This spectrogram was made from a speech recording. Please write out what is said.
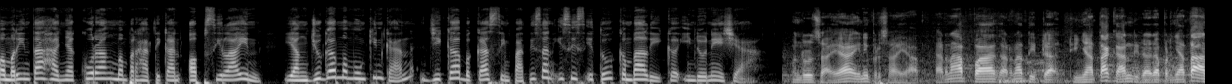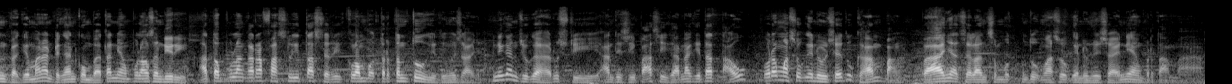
pemerintah hanya kurang memperhatikan opsi lain yang juga memungkinkan jika bekas simpatisan ISIS itu kembali ke Indonesia. Menurut saya ini bersayap. Karena apa? Karena tidak dinyatakan, tidak ada pernyataan bagaimana dengan kombatan yang pulang sendiri atau pulang karena fasilitas dari kelompok tertentu gitu misalnya. Ini kan juga harus diantisipasi karena kita tahu orang masuk ke Indonesia itu gampang. Banyak jalan semut untuk masuk ke Indonesia ini yang pertama.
